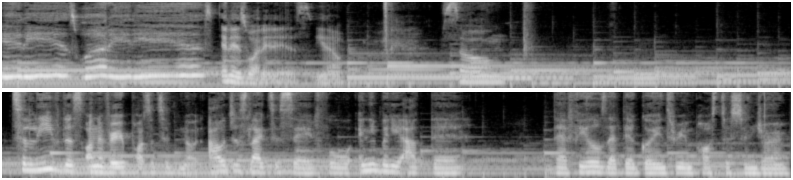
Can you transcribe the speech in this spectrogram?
It is what it is. It is what it is you know. So, to leave this on a very positive note, I would just like to say for anybody out there that feels that they're going through imposter syndrome,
